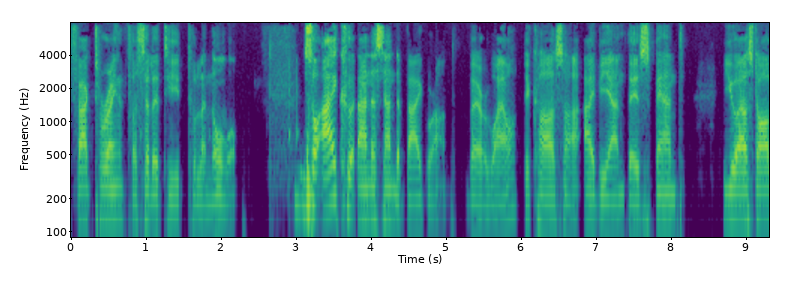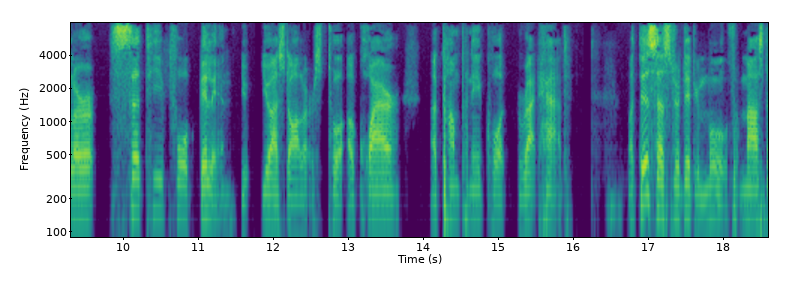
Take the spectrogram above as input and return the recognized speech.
factoring facility to Lenovo. So I could understand the background very well because uh, IBM they spent US dollar 34 billion US dollars to acquire a company called Red Hat. But this strategic move must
